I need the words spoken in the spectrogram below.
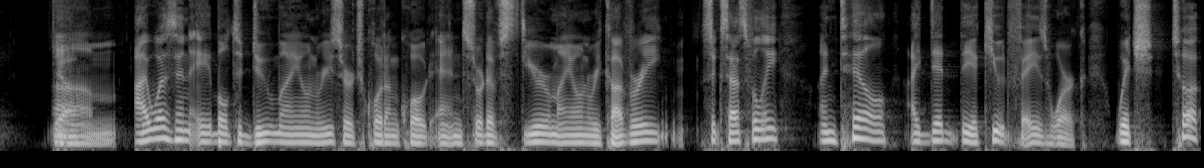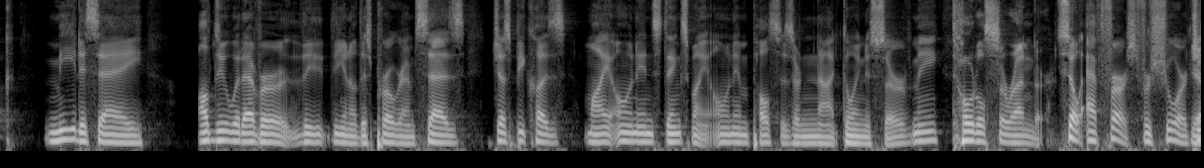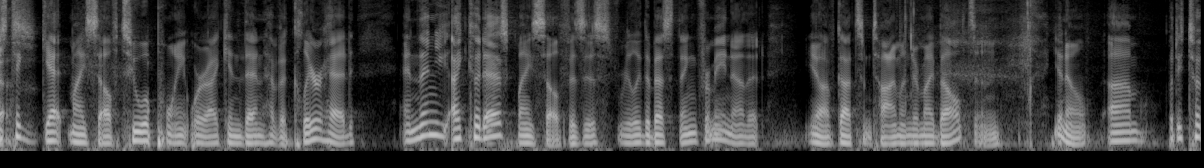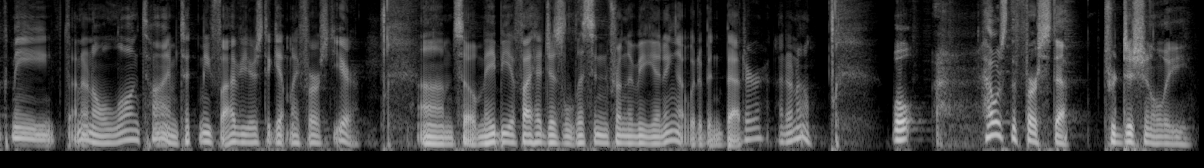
Yeah. Um, I wasn't able to do my own research, quote unquote, and sort of steer my own recovery successfully until I did the acute phase work, which took me to say, I'll do whatever the, the you know this program says, just because my own instincts, my own impulses are not going to serve me. Total surrender. So at first, for sure, just Yes. to get myself to a point where I can then have a clear head, and then you, I could ask myself, is this really the best thing for me now that you know I've got some time under my belt, and you know, um, but it took me I don't know a long time. It took me five years to get my first year. Um, so maybe if I had just listened from the beginning, it would have been better. I don't know. Well, how is the first step traditionally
